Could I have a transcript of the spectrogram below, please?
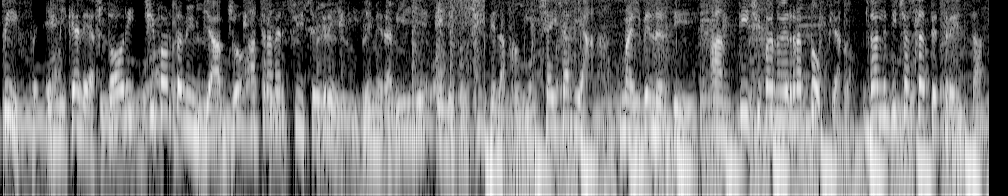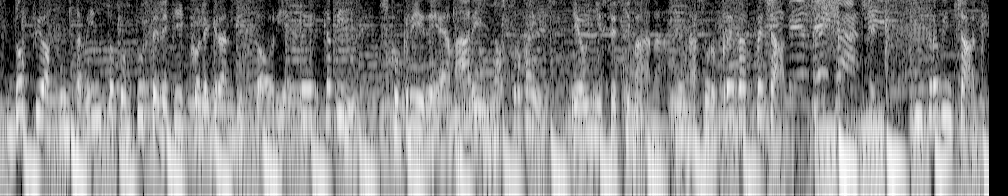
Piff e Michele Astori ci portano in viaggio attraverso i segreti, le meraviglie e le voci della provincia italiana. Ma il venerdì anticipano e raddoppiano. Dalle 17.30 doppio appuntamento con tutte le piccole e grandi storie per capire, scoprire e amare il nostro paese. E ogni settimana una sorpresa speciale. I provinciali,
